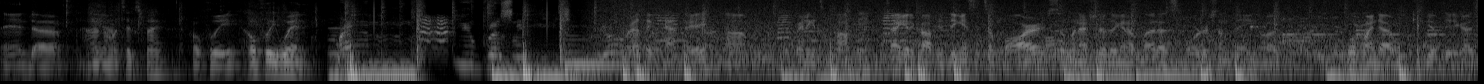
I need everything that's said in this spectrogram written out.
and uh, I don't you know what to expect. hopefully, hopefully win. We're at the cafe. Um, we're gonna get some coffee. Trying to get a coffee. The thing is, it's a bar, so we're not sure they're gonna let us order something, but we'll find out. We'll keep you updated, guys.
